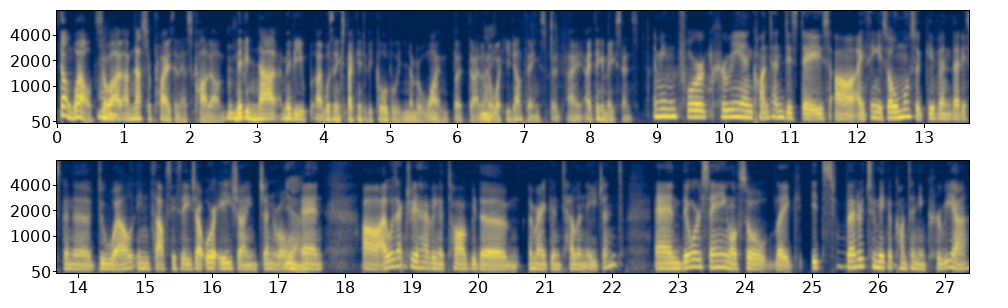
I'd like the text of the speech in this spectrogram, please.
done well. So I, I'm not surprised that it has caught on. Maybe not. Maybe I wasn't expecting it to be globally number one, but I don't know what Heejun thinks. But I, I think it makes sense. I mean, for Korean content these days, uh, I think it's almost a given that it's gonna do well in Southeast Asia or Asia in general. Yeah. And uh, I was actually having a talk with an American talent agent, and they were saying also like it's better to make a content in Korea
